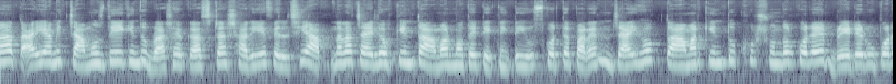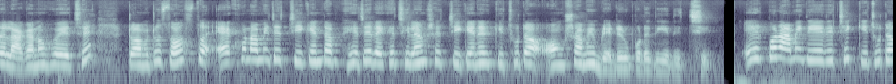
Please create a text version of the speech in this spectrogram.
না, তাই আমি চামচ দিয়ে কিন্তু ব্রাশের কাজটা সারিয়ে ফেলছি। আপনারা চাইলেও কিন্তু আমার মতো এই টেকনিকটা ইউজ করতে পারেন। যাই হোক, তো আমার কিন্তু খুব সুন্দর করে ব্রেডের উপরে লাগানো হয়েছে টমেটো সস। তো এখন আমি যে চিকেনটা ভেজে রেখেছিলাম, সে চিকেনের কিছুটা অংশ আমি ব্রেডের উপরে দিয়ে দিচ্ছি। এরপর আমি দিয়ে দিচ্ছি কিছুটা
